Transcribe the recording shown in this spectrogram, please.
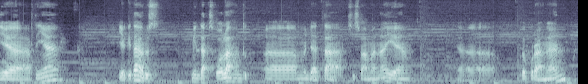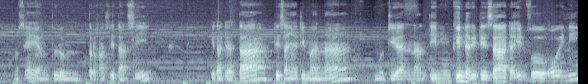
Ya, artinya ya kita harus minta sekolah untuk eh, mendata siswa mana yang eh, kekurangan, maksudnya yang belum terfasilitasi. Kita data desanya di mana, kemudian nanti mungkin dari desa ada info, oh ini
